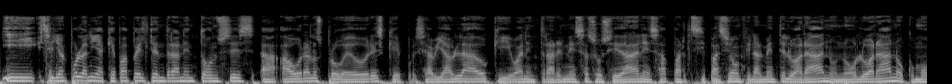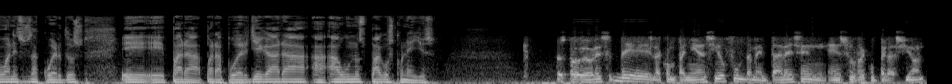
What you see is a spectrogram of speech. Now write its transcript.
Y, señor Polanía, ¿qué papel tendrán entonces ahora los proveedores que pues se había hablado que iban a entrar en esa sociedad, en esa participación? ¿Finalmente lo harán o no lo harán? ¿O cómo van esos acuerdos eh, eh, para, para poder llegar a unos pagos con ellos? Los proveedores de la compañía han sido fundamentales en, su recuperación.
